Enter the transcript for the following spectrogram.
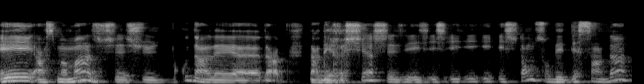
Et en ce moment, je, suis beaucoup dans, les, euh, dans, des recherches et, je tombe sur des descendants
